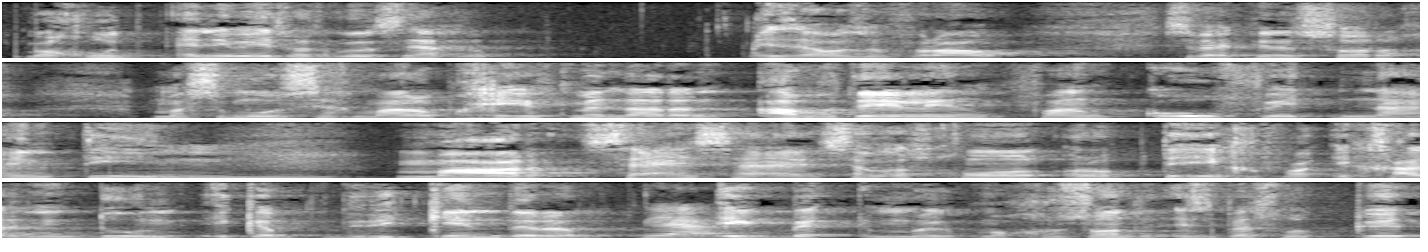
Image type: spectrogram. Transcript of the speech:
Maar goed, anyways, wat ik wil zeggen. Is, er was een vrouw, ze werkte in de zorg. Maar ze moest zeg maar op een gegeven moment naar een afdeling van COVID-19. Mhm. Maar zij zei, zij was gewoon erop tegen van, ik ga het niet doen. Ik heb drie kinderen. Ja. Ik ben, mijn mijn gezondheid is best wel kut.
